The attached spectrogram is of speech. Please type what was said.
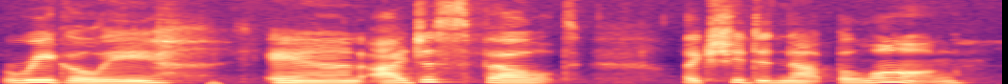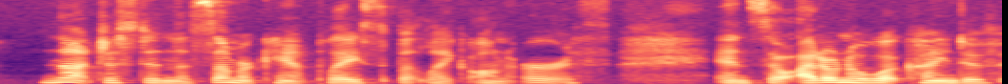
regally, and I just felt like she did not belong, not just in the summer camp place, but like on earth. And so I don't know what kind of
